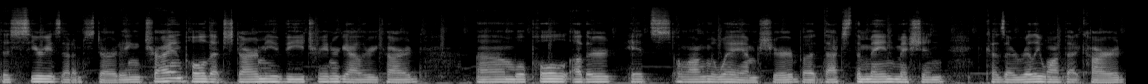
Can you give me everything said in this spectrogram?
this series that I'm starting. Try and pull that Starmie V trainer gallery card. We'll pull other hits along the way I'm sure but that's the main mission because I really want that card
